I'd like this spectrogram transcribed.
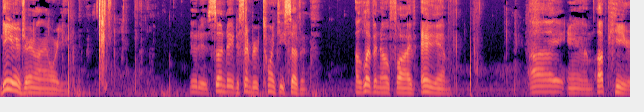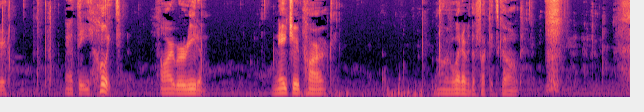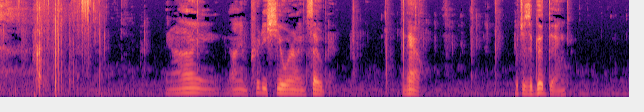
Dear Journal, how are you? It is Sunday, December 27th, 11:05 a.m. I am up here at the Hoyt Arboretum Nature Park or whatever the fuck it's called. You know, I I am pretty sure I'm sober now, which is a good thing,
